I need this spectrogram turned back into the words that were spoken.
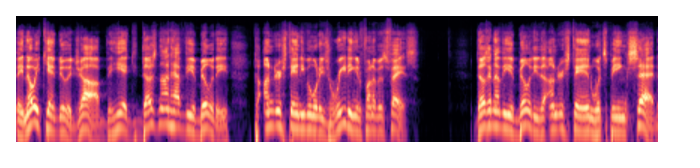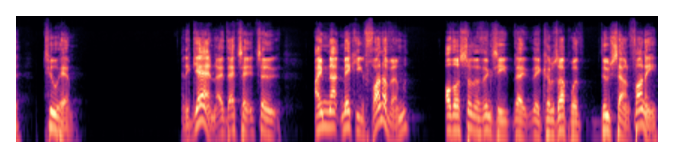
They know he can't do the job. But he does not have the ability to understand even what he's reading in front of his face. Doesn't have the ability to understand what's being said to him. And again, that's a, it's a. I'm not making fun of him, although some of the things he that, that comes up with do sound funny.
